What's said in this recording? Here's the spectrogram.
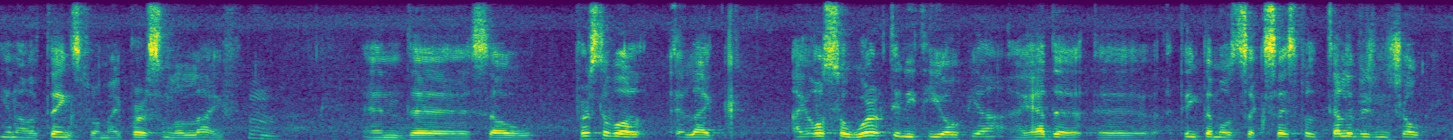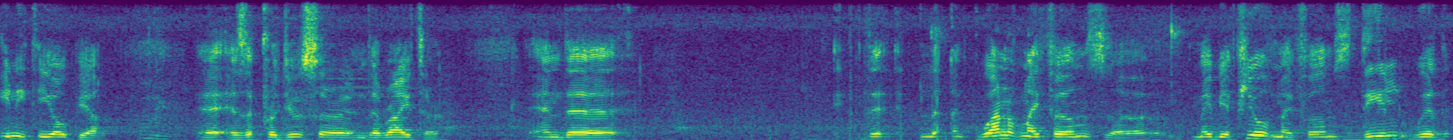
you know, things from my personal life. Hmm. And uh, so, first of all, uh, like, I also worked in Ethiopia. I had, a, I think, the most successful television show in Ethiopia uh, as a producer and a writer. And uh, the, one of my films, uh, maybe a few of my films, deal with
